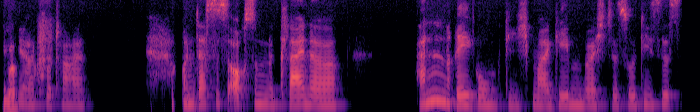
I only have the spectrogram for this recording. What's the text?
Ne? Ja, total. Und das ist auch so eine kleine Anregung, die ich mal geben möchte, so dieses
